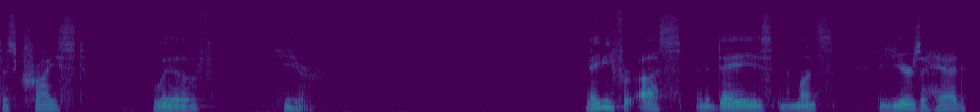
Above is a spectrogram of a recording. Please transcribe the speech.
Does Christ live here? Maybe for us in the days and the months, the years ahead,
